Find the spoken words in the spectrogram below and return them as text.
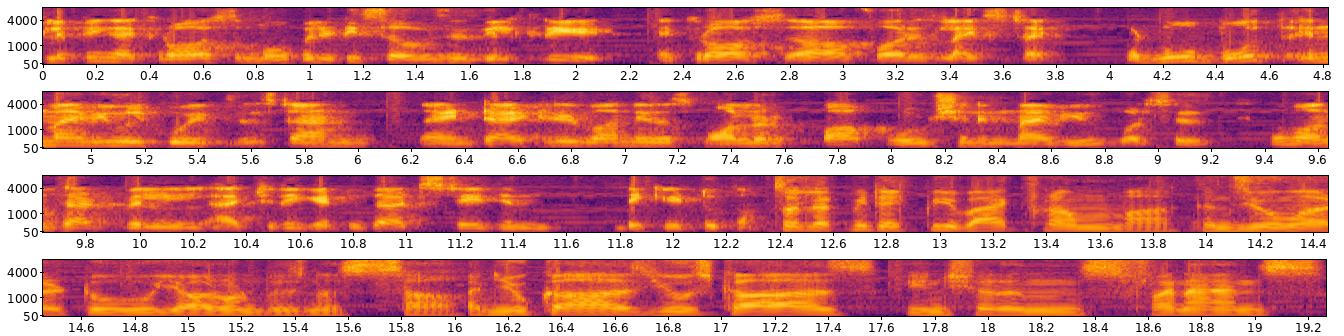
flipping across the mobility services we'll create across uh, for his lifestyle. But both, in my view, will coexist. And the entitled one is a smaller portion, in my view, versus the ones that will actually get to that stage in decade to come. So let me take you back from uh, consumer to your own business. Uh, new cars, used cars, insurance, finance.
